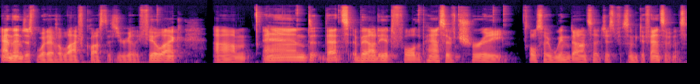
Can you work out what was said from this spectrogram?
And then just whatever life clusters you really feel like. Um, and that's about it for the passive tree. Also wind dancer just for some defensiveness.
